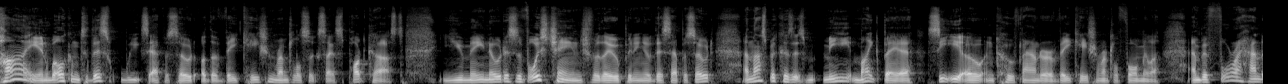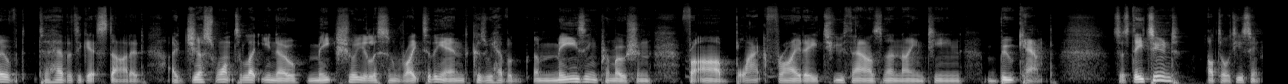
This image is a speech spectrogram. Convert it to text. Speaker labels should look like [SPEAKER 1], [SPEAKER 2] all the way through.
[SPEAKER 1] Hi, and welcome to this week's episode of the Vacation Rental Success Podcast. You may notice a voice change for the opening of this episode, and that's because it's me, Mike Bayer, CEO and co founder of Vacation Rental Formula. And before I hand over to Heather to get started, I just want to let you know make sure you listen right to the end because we have an amazing promotion for our Black Friday 2019 boot camp. So stay tuned. I'll talk to you soon.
